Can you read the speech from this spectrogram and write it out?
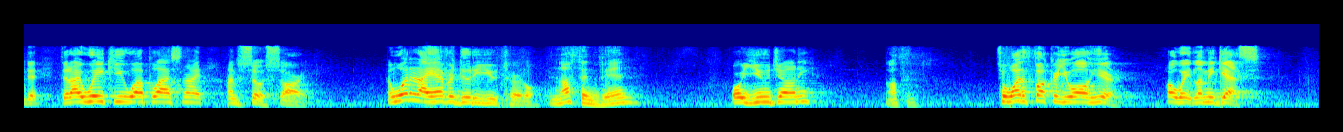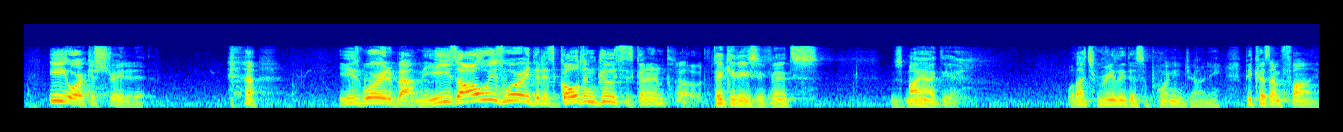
Did, did I wake you up last night? I'm so sorry. And what did I ever do to you, Turtle? Nothing, Vin. Or you, Johnny? Nothing. So why the fuck are you all here? Oh, wait, let me guess. E orchestrated it. He's worried about me. He's always worried that his golden goose is gonna implode. Take it easy, Vince. It was my idea. Well, that's really disappointing, Johnny, because I'm fine.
